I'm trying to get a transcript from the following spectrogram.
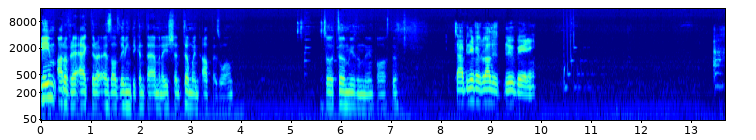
came out of the reactor as I was leaving decontamination, Tim went up as well. So Tim isn't the imposter. So I believe as well as blueberry. Ah,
